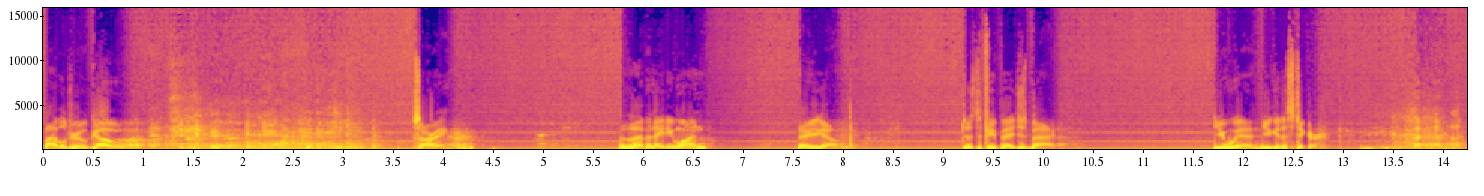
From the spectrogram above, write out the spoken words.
Bible drill, go. Sorry? 1181. There you go. Just a few pages back. You win. You get a sticker.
